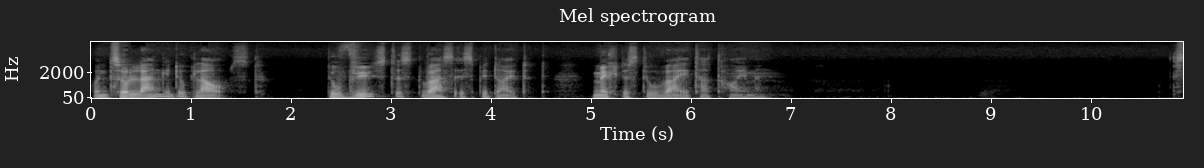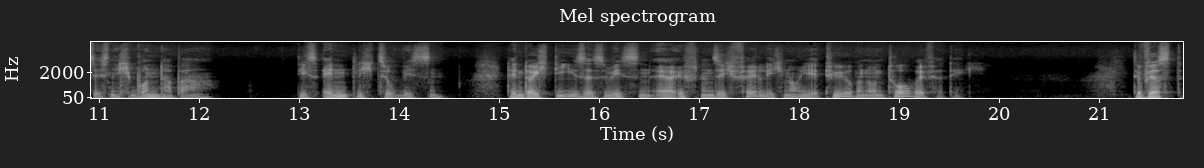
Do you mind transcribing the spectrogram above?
Und solange du glaubst, du wüsstest, was es bedeutet, möchtest du weiter träumen? Es ist nicht wunderbar, dies endlich zu wissen, denn durch dieses Wissen eröffnen sich völlig neue Türen und Tore für dich. Du wirst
